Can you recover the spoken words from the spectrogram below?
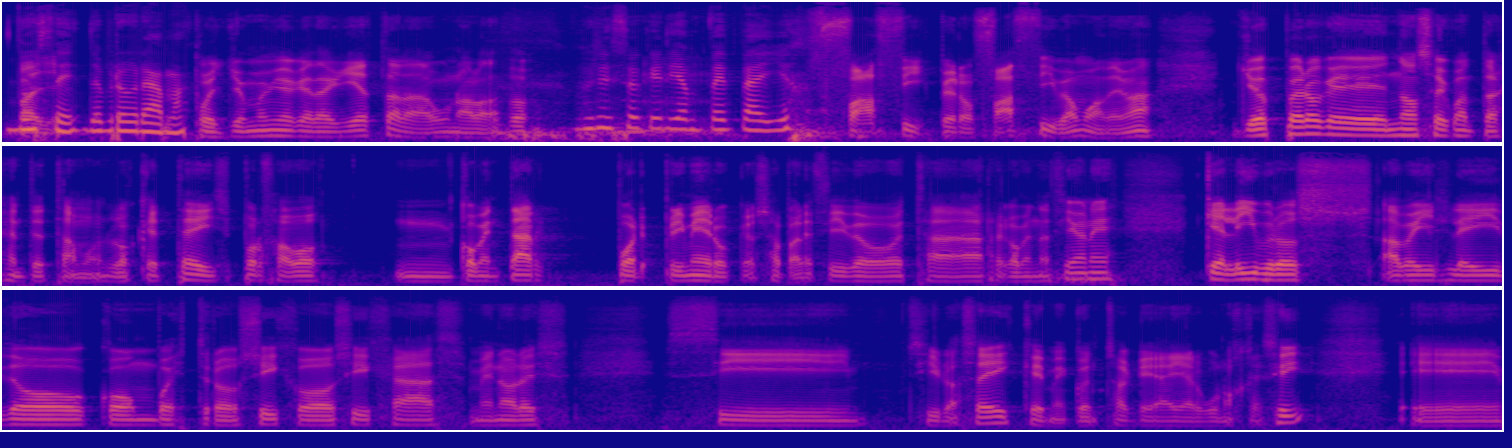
12 Vaya. de programa. Pues yo me voy a quedar aquí hasta la una o las dos. Por eso quería empezar yo. Fácil, pero fácil, vamos, además. Yo espero que no sé cuánta gente estamos. Los que estéis, por favor, mm, comentar por, primero qué os ha parecido estas recomendaciones, qué libros habéis leído con vuestros hijos, hijas menores, si, si lo hacéis, que me consta que hay algunos que sí. Eh,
